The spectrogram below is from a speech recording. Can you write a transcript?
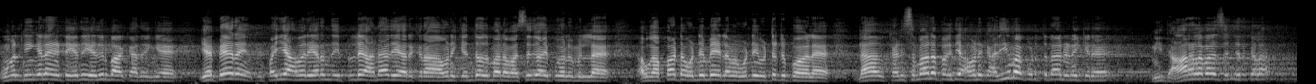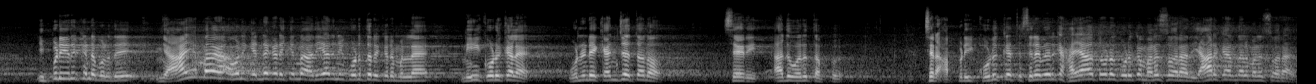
உங்கள் நீங்களாம் என்கிட்ட எதுவும் எதிர்பார்க்காதீங்க. என் பேரை என் பையன் அவர் இறந்து பிள்ளை அனாதையாக இருக்கிறான். அவனுக்கு எந்த விதமான வசதி வாய்ப்புகளும் இல்லை. அவங்க அப்பாட்ட ஒன்றுமே இல்லாமல் ஒன்றையும் விட்டுட்டு போகலை. நான் கணிசமான பகுதி அவனுக்கு அதிகமாக கொடுத்துலான்னு நினைக்கிறேன். நீ தாராளமாக செஞ்சுருக்கலாம். இப்படி இருக்கின்ற பொழுது நியாயமாக அவனுக்கு என்ன கிடைக்குமோ அதையாவது நீ கொடுத்துருக்கணுமில்ல நீ கொடுக்கல. உன்னுடைய கஞ்சத்தனம். சரி அது ஒரு தப்பு. சரி அப்படி கொடுக்க சில பேருக்கு ஹயாத்தோட கொடுக்க மனசு வராது. யாருக்கா இருந்தாலும் மனசு வராது.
